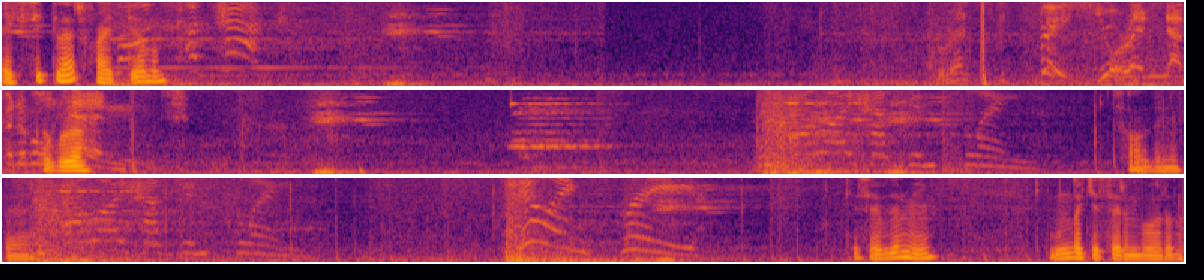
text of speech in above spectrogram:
Eksikler. Fightlayalım. Slain. Sal beni be. Kesebilir miyim? Bunu da keserim bu arada.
